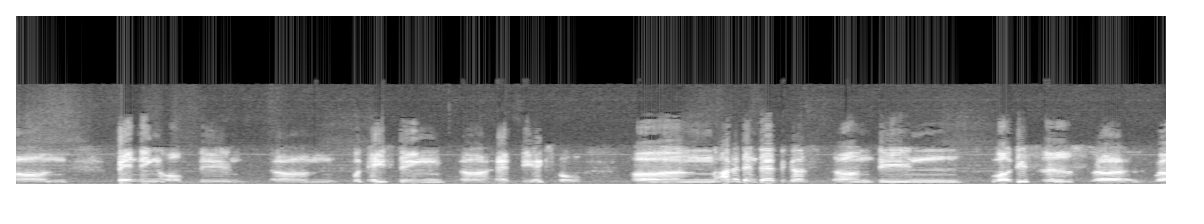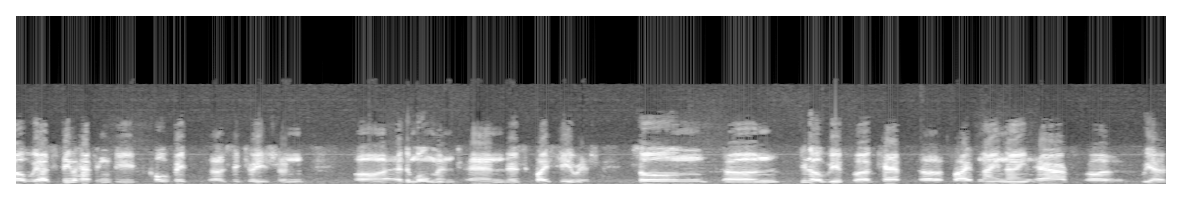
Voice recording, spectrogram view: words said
um, banning of the um, food tasting uh, at the expo. Um, other than that, because um, the well, this is uh, well, we are still having the COVID uh, situation uh, at the moment, and it's quite serious. So, um, you know, with CAP uh, 599F, uh, we are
